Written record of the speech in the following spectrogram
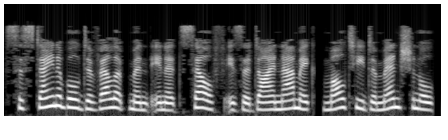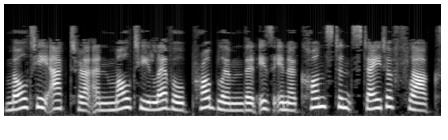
Sustainable development in itself is a dynamic, multi-dimensional, multi-actor and multi-level problem that is in a constant state of flux.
